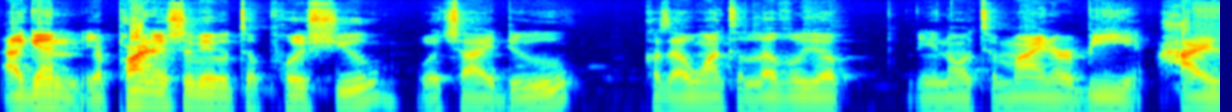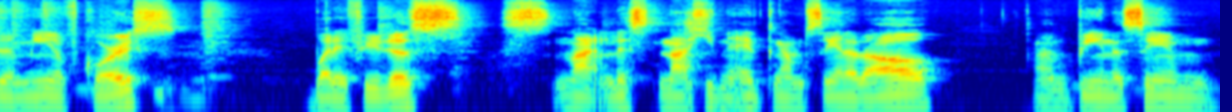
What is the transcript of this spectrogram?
again, your partner should be able to push you, which I do, because I want to level you up, you know, to mine or be higher than me, of course. Mhm. But if you're just not listen, not heeding anything I'm saying at all, and being the same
